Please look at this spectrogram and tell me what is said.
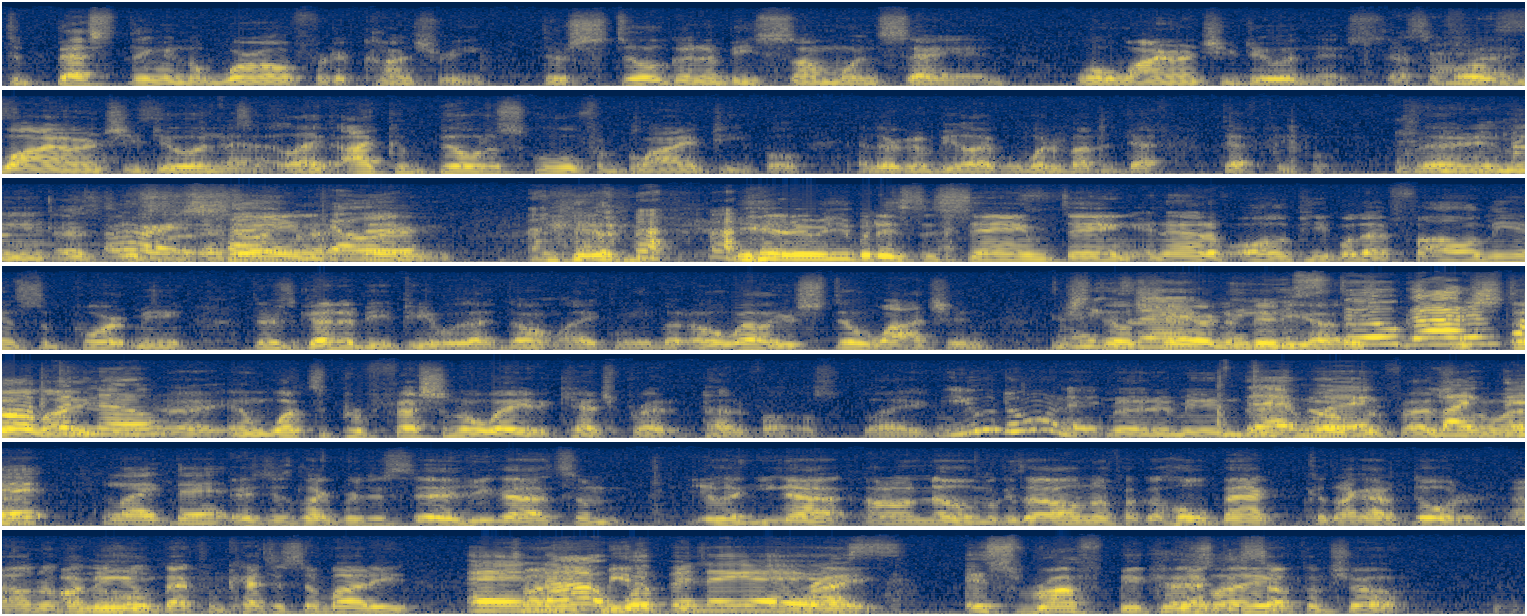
the best thing in the world for the country. There's still going to be someone saying, well, why aren't you doing this? That's a or fact. why aren't you doing That's that? Like. I could build a school for blind people, and they're going to be like, well, what about the deaf, deaf people? You know what I mean? It's, it's All right, the same Helen Keller. thing. you know what I mean? But it's the same thing. And out of all the people that follow me and support me, there's gonna be people that don't like me. But oh well, you're still watching. You're still sharing the Exactly. You videos. still got you're it still popping, liking though. Right. And what's a professional way to catch pedophiles? Like, You doing it you know what I mean? There's that no way, professional like way. that, like that. It's just like Bridget said. You got some. you're Like you got. I don't know because I don't know if I could hold back because I got a daughter. I don't know if I, I can hold back from catching somebody And trying to not meet a whooping bitch. their ass. Right. It's rough You because got like self control.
